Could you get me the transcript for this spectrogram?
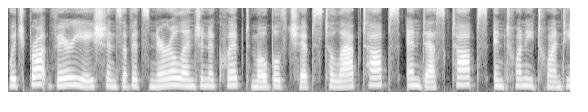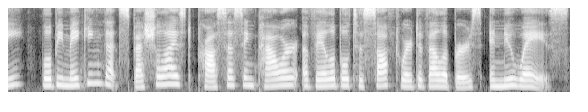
which brought variations of its Neural Engine equipped mobile chips to laptops and desktops in 2020, will be making that specialized processing power available to software developers in new ways.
